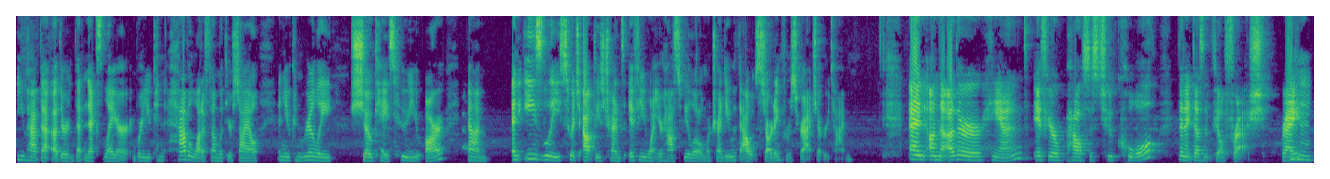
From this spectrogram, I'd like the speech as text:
you have that other that next layer where you can have a lot of fun with your style and you can really showcase who you are um, and easily switch out these trends if you want your house to be a little more trendy without starting from scratch every time and on the other hand if your house is too cool then it doesn't feel fresh right mm-hmm.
